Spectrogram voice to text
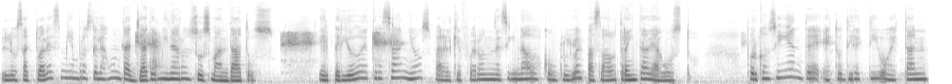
los actuales miembros de la Junta ya terminaron sus mandatos. El periodo de tres años para el que fueron designados concluyó el pasado 30 de agosto. Por consiguiente, estos directivos están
